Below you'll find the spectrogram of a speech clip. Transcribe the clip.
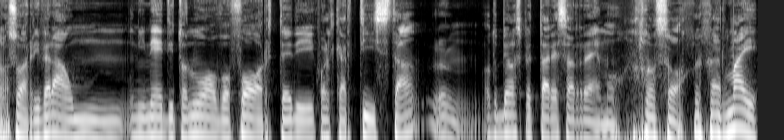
non lo so, arriverà un, un, inedito nuovo, forte di qualche artista, mm, o dobbiamo aspettare Sanremo, non lo so, ormai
